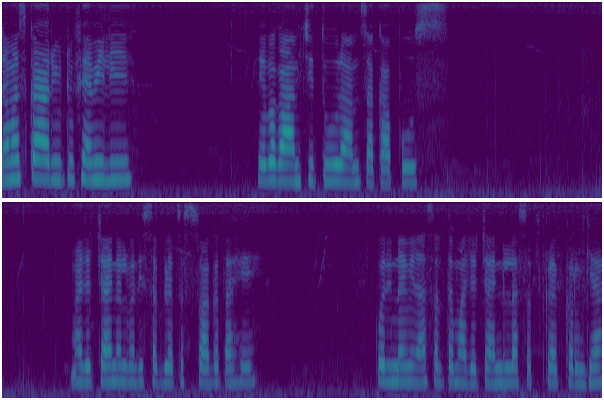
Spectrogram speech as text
नमस्कार यूट्यूब फॅमिली हे बघा आमची तूर आमचा कापूस. माझ्या चॅनलमध्ये सगळ्याचं स्वागत आहे. कोणी नवीन असाल तर माझ्या चॅनलला सबस्क्राईब करून घ्या.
